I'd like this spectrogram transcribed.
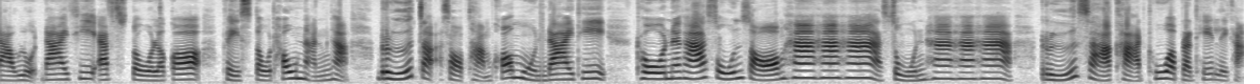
ดาวน์โหลดได้ที่ App Store แล้วก็ Play Store เท่านั้นค่ะ หรือจะสอบถามข้อมูลได้ที่โทรนะคะ 025550555 หรือสาขาทั่วประเทศเลยค่ะ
